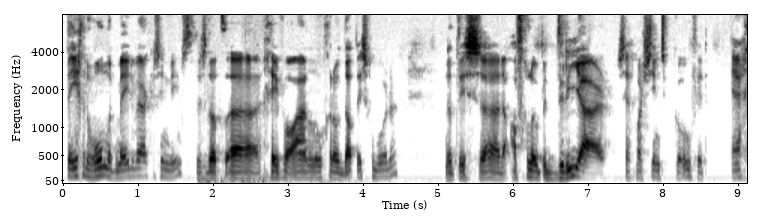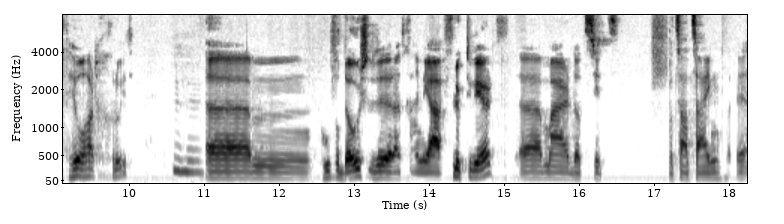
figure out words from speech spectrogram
tegen de 100 medewerkers in dienst. Dus dat eh, geeft wel aan hoe groot dat is geworden. Dat is eh, de afgelopen drie jaar, zeg maar sinds COVID, echt heel hard gegroeid. Mhm. Ehm, hoeveel dozen er eruit gaan, ja, fluctueert. Eh, maar dat zit, wat zou het zijn? Eh,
